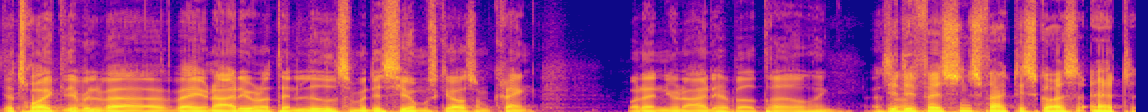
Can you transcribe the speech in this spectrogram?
jeg tror ikke, det vil være, være United under den ledelse, men det siger måske også omkring, hvordan United har været drevet. Ikke? Altså. Det er det, for jeg synes faktisk også, at,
